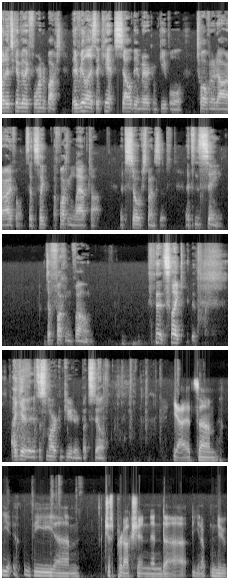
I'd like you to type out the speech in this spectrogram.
But it's to be like 400 bucks. They realize they can't sell the American people $1,200 iPhones. That's like a fucking laptop. It's so expensive. It's insane. It's a fucking phone. it's like, I get it. It's a smart computer, but still. Yeah, it's um the um just production and uh, you know new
